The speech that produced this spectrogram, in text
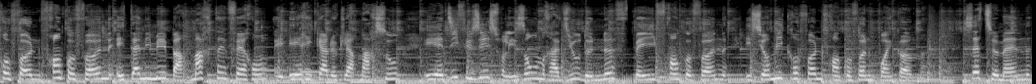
Microphone francophone est animé par Martin Ferron et Erika Leclerc-Marceau et est diffusé sur les ondes radio de neuf pays francophones et sur microphonefrancophone.com. Cette semaine,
